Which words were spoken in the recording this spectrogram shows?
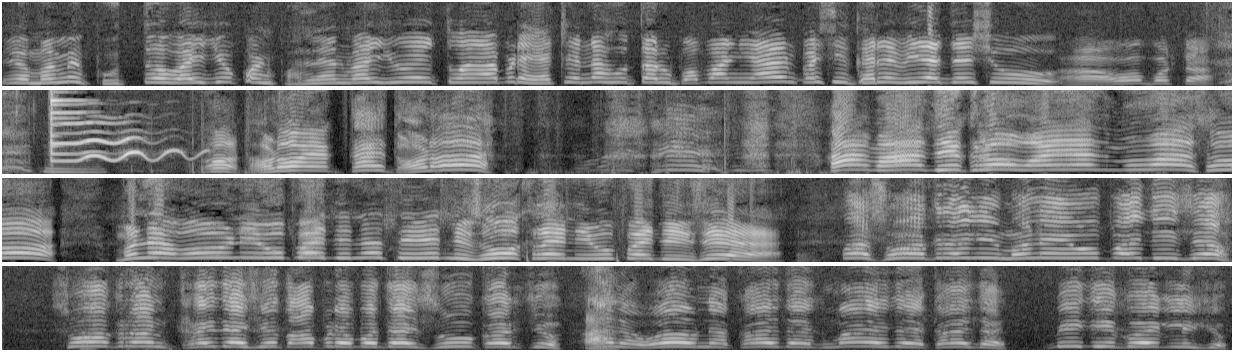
એ મમ્મી ભૂત તો વહી ગયું પણ ભલે ને વહી ગયું હોય તો આપણે હેઠે ના ઉતારું. પપ્પાની આવે ને પછી ઘરે વિયા જઈશું. હા ઓ બટા. ઓ ધોડો એક થાય ધોડો આ માં દીકરો વાયા જ મુવા છો. મને વહુની ઉપાધિ નથી એટલી છોકરાની ઉપાધિ છે. પણ છોકરાની મને ઉપાધિ છે. છોકરાને ખાઈ દે છે તો આપણે બધા શું કરશું? અને વહુ ને ખાઈ દે તો માય જાય ખાઈ દે બીજી ગોટલી છું.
